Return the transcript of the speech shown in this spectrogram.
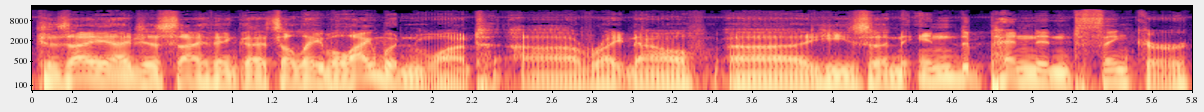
because I, I just I think that's a label I wouldn't want uh, right now. Uh, he's an independent thinker.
